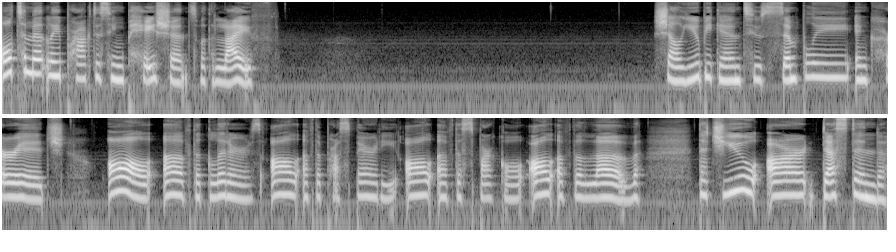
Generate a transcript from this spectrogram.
ultimately practicing patience with life shall you begin to simply encourage all of the glitters, all of the prosperity, all of the sparkle, all of the love that you are destined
